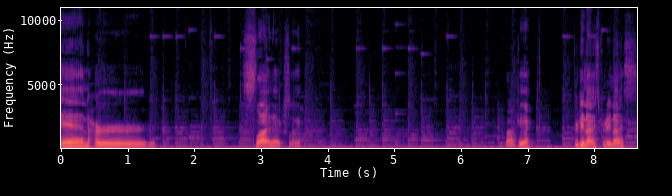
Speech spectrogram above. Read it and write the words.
and her slide actually. Okay. Pretty nice, pretty nice.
